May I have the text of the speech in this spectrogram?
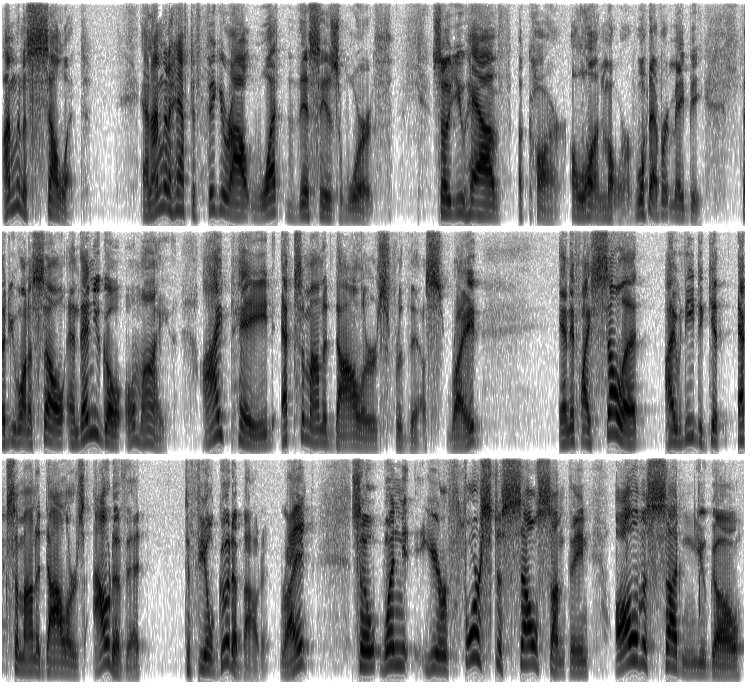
I'm going to sell it and I'm going to have to figure out what this is worth. So you have a car, a lawnmower, whatever it may be that you want to sell, and then you go, oh my, I paid X amount of dollars for this, right? And if I sell it, I need to get X amount of dollars out of it to feel good about it, right? So when you're forced to sell something, all of a sudden you go,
